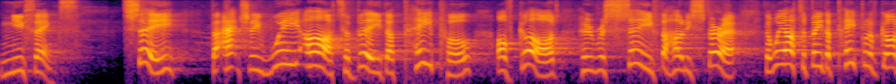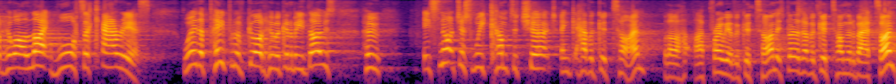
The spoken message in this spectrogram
new things. See that actually we are to be the people of God who receive the Holy Spirit. That we are to be the people of God who are like water carriers. We're the people of God who are going to be those who, it's not just we come to church and have a good time, although I pray we have a good time. It's better to have a good time than a bad time.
